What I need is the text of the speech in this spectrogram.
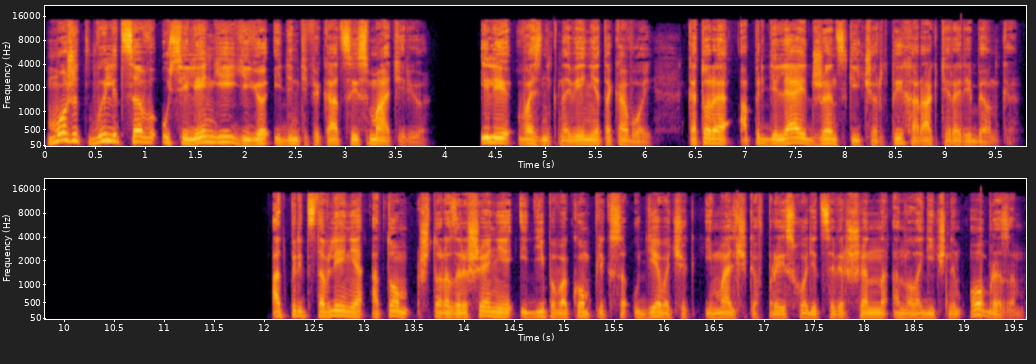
может вылиться в усиление ее идентификации с матерью или возникновение таковой, которая определяет женские черты характера ребенка. От представления о том, что разрешение Эдипова комплекса у девочек и мальчиков происходит совершенно аналогичным образом,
